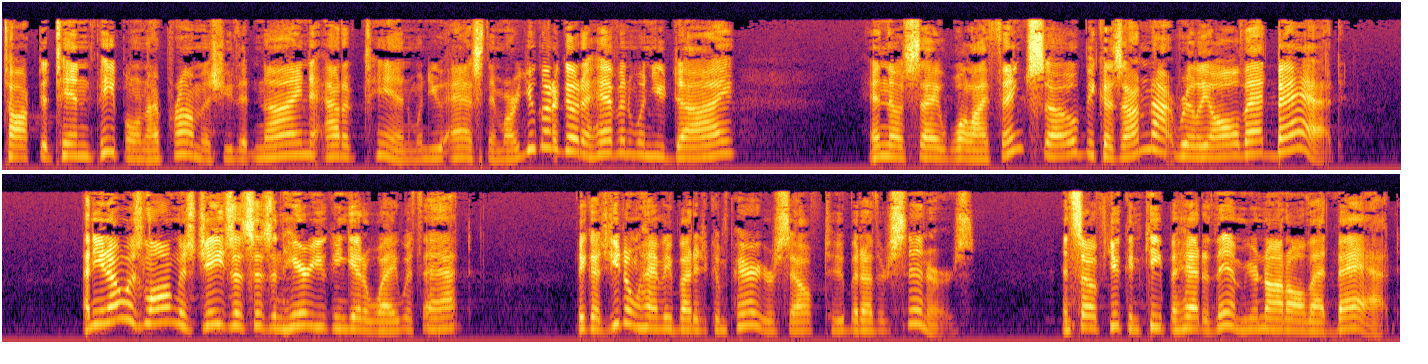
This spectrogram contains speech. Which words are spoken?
talk to 10 people, and I promise you that 9 out of 10, when you ask them, Are you going to go to heaven when you die? And they'll say, Well, I think so, because I'm not really all that bad. And you know, as long as Jesus isn't here, you can get away with that. Because you don't have anybody to compare yourself to but other sinners. And so if you can keep ahead of them, you're not all that bad.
